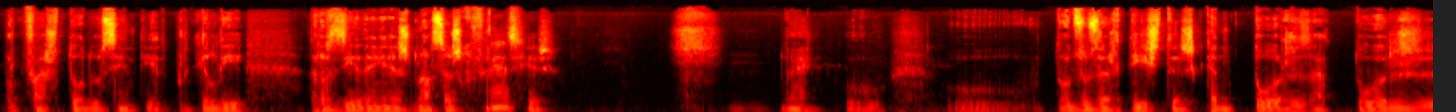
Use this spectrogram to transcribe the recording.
Porque faz todo o sentido. Porque ali residem as nossas referências. Não é? O- o- todos os artistas, cantores, atores, eh,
